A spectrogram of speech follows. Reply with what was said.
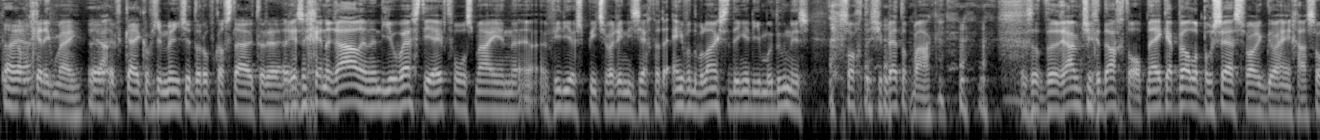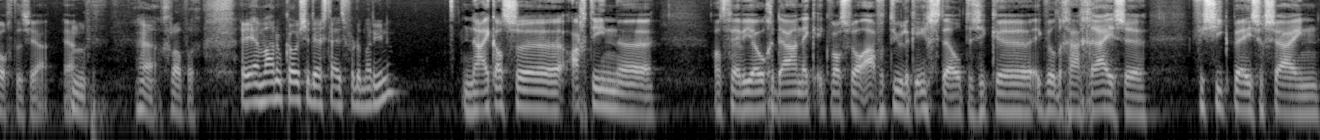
Nou ja. Daar begin ik mee. Ja. Even kijken of je muntje erop kan stuiteren. Er is een generaal in de US die heeft volgens mij een, uh, een videospeech waarin hij zegt dat een van de belangrijkste dingen die je moet doen is s ochtends je bed opmaken. dus dat ruimt je gedachten op. Nee, ik heb wel een proces waar ik doorheen ga s ochtends. Ja, ja. Hm. ja grappig. Hey, en waarom koos je destijds voor de marine? Nou, ik als 18 had VWO gedaan. Ik, ik was wel avontuurlijk ingesteld, dus ik, ik wilde graag reizen fysiek bezig zijn.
